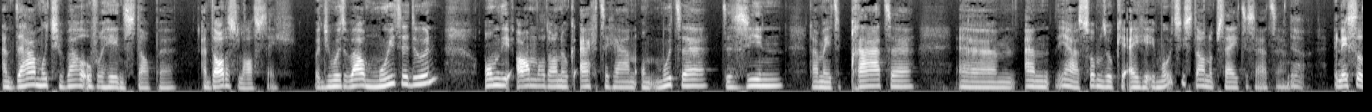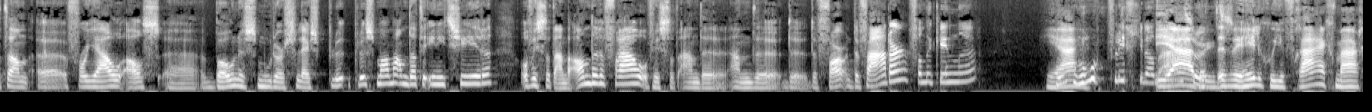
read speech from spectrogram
En daar moet je wel overheen stappen. En dat is lastig. Want je moet wel moeite doen om die ander dan ook echt te gaan ontmoeten, te zien, daarmee te praten. Um, en ja, soms ook je eigen emoties dan opzij te zetten. Ja. En is dat dan uh, voor jou als uh, bonusmoeder slash plusmama om dat te initiëren? Of is dat aan de andere vrouw? Of is dat aan de, aan de, de, de, de vader van de kinderen? Ja. Hoe, hoe vlieg je dat ja, aan? Ja, dat is een hele goede vraag. Maar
